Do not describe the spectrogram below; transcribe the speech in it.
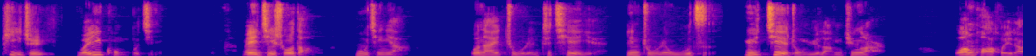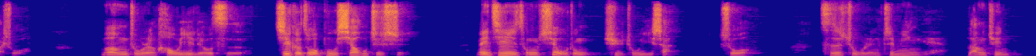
避之唯恐不及。美妓说道：“勿惊讶，我乃主人之妾也，因主人无子，欲借种于郎君耳。”王华回答说：“蒙主人厚意留此，岂可做不肖之事？”美姬从袖中取出一扇，说：“此主人之命也，郎君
